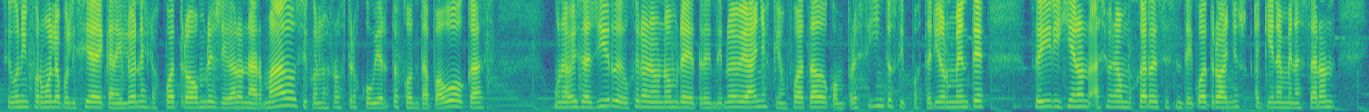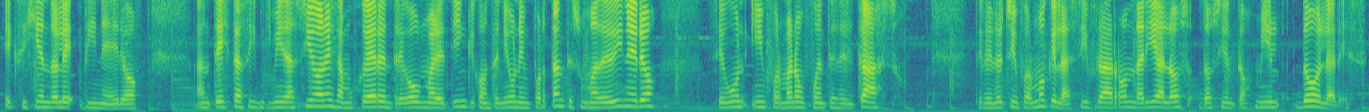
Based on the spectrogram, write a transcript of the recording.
Según informó la policía de Canelones, los cuatro hombres llegaron armados y con los rostros cubiertos con tapabocas. Una vez allí redujeron a un hombre de 39 años quien fue atado con precintos y posteriormente se dirigieron hacia una mujer de 64 años a quien amenazaron exigiéndole dinero. Ante estas intimidaciones, la mujer entregó un maletín que contenía una importante suma de dinero, según informaron fuentes del caso. Telenoche informó que la cifra rondaría los 200 mil dólares.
